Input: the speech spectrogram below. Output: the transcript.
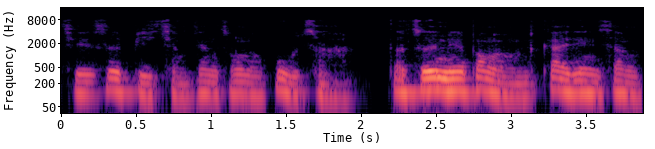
其实是比想象中的复杂。那只是没有办法，我们概念上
